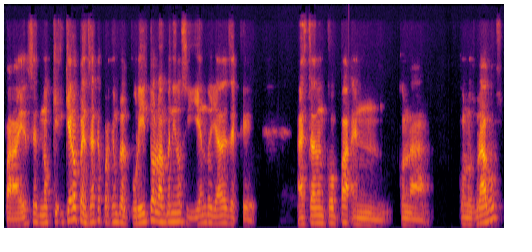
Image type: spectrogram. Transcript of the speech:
para irse. No, quiero pensar que, por ejemplo, el Purito lo han venido siguiendo ya desde que ha estado en Copa en, con, la, con los Bravos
